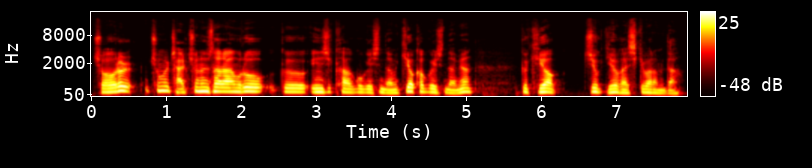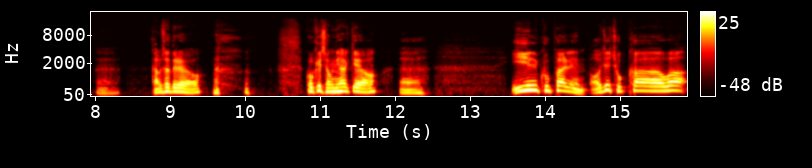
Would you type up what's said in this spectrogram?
저를 춤을 잘 추는 사람으로 그 인식하고 계신다면, 기억하고 계신다면 그 기억 쭉 이어가시기 바랍니다. 예. 감사드려요. 그렇게 정리할게요. 예. 2198님, 어제 조카와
